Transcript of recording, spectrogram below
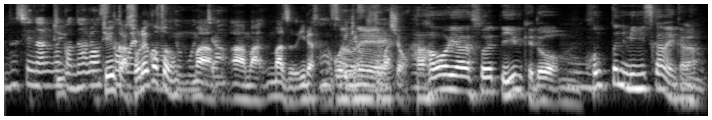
私ななんか習わっていうかそれこそまああまあまずイラさんのご意見を聞きましょう。母親はそうやって言うけど、うん。本当に身につかないから、うん。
